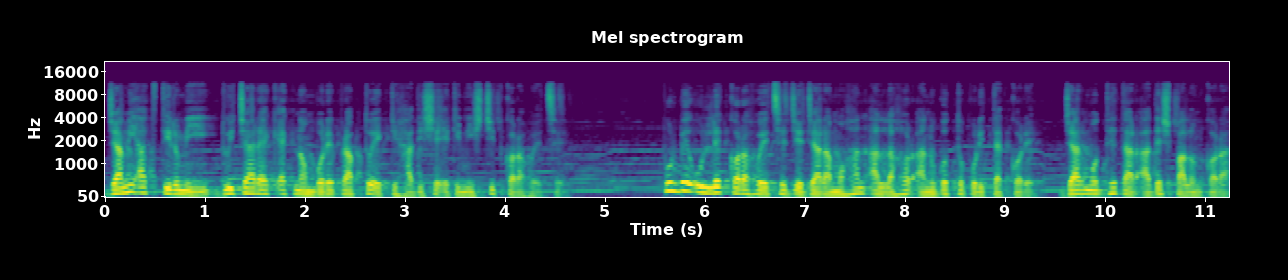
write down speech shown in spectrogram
জামি আত তিরমি দুই চার এক এক নম্বরে প্রাপ্ত একটি হাদিসে এটি নিশ্চিত করা হয়েছে। পূর্বে উল্লেখ করা হয়েছে যে, যারা মহান আল্লাহর আনুগত্য পরিত্যাগ করে যার মধ্যে তার আদেশ পালন করা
